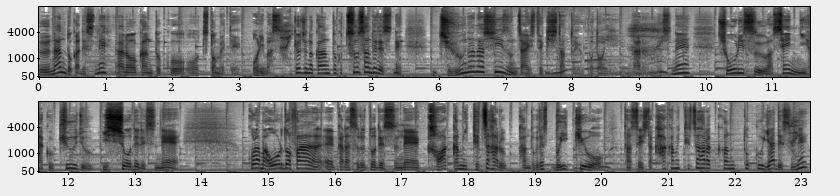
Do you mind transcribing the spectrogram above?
何度かですねあの監督を務めております。はい、巨人の監督通算でですね17シーズン在籍したということになるんですね。はい、勝利数は1291勝でですね。これはまあオールドファンからするとですね川上哲治監督です。V 級を達成した川上哲治監督やですね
